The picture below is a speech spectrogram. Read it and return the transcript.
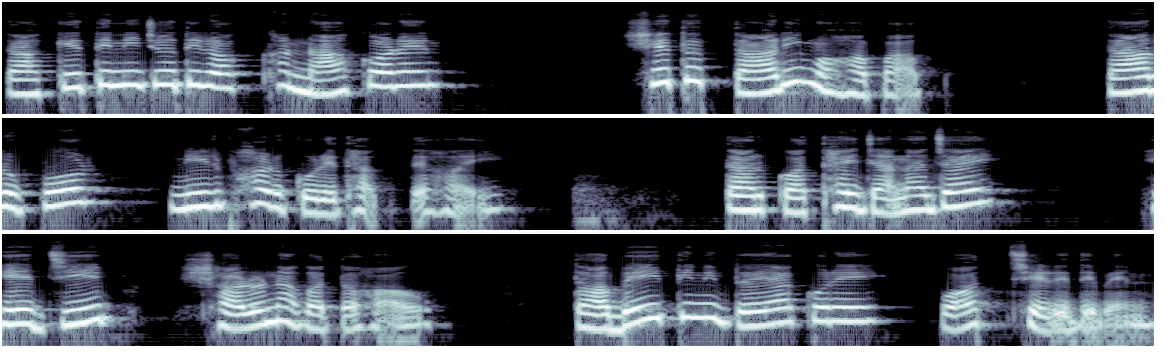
তাকে তিনি যদি রক্ষা না করেন, সে তো তারই মহাপাপ। তার উপর নির্ভর করে থাকতে হয়। তার কথাই জানা যায়, হে জীব, শরণাগত হও। তবেই তিনি দয়া করে পথ ছেড়ে দেবেন।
